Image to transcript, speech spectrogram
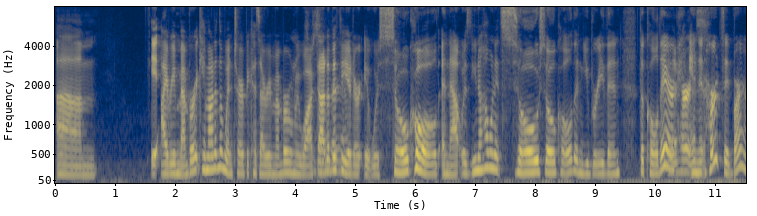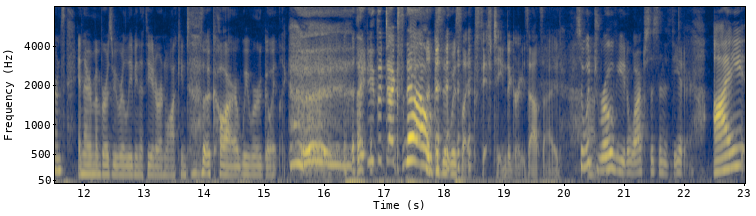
Um, it, I remember it came out in the winter because I remember when we walked out of the December, yeah. theater, it was so cold, and that was you know how when it's so so cold and you breathe in the cold air And it hurts. and it hurts, it burns. And I remember as we were leaving the theater and walking to the car, we were going like, I need the dex now because it was like 15 degrees outside. So what um, drove you to watch this in the theater? I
